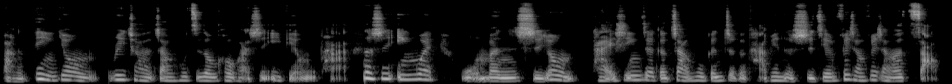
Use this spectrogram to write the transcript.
绑定用 Richard 的账户自动扣款是一点五趴，那是因为我们使用台新这个账户跟这个卡片的时间非常非常的早，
